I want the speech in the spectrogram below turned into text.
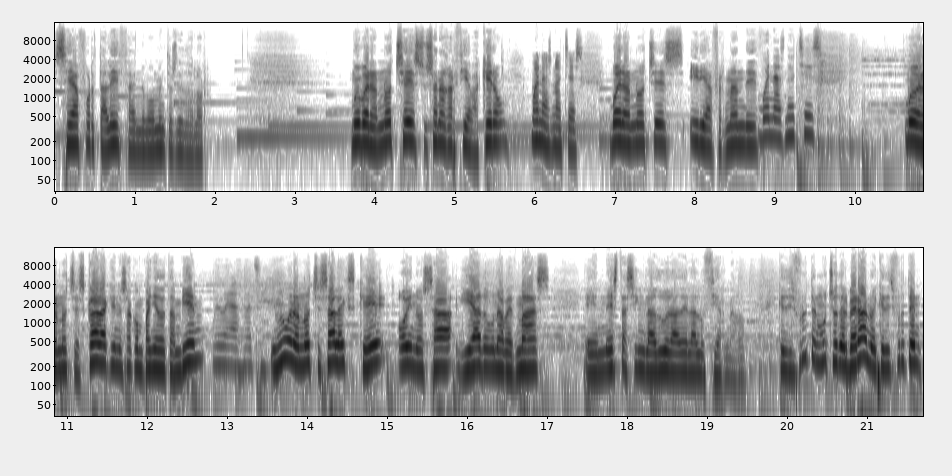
sea fortaleza en los momentos de dolor. Muy buenas noches, Susana García Vaquero. Buenas noches. Buenas noches, Iria Fernández. Buenas noches. Muy buenas noches, Clara, que nos ha acompañado también. Muy buenas noches. Y muy buenas noches, Alex, que hoy nos ha guiado una vez más en esta singladura de la Luciérnaga. Que disfruten mucho del verano y que disfruten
